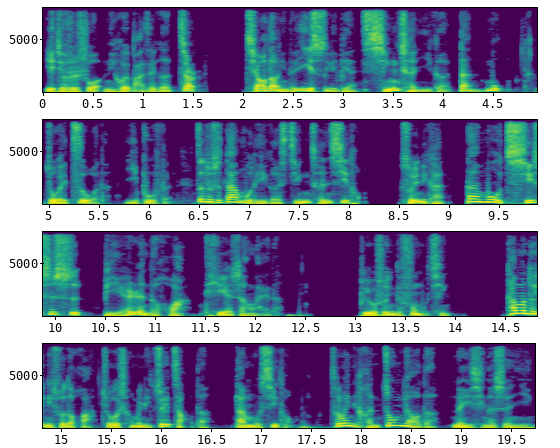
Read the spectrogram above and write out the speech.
也就是说，你会把这个字儿。敲到你的意识里边，形成一个弹幕，作为自我的一部分，这就是弹幕的一个形成系统。所以你看，弹幕其实是别人的话贴上来的。比如说你的父母亲，他们对你说的话，就会成为你最早的弹幕系统，成为你很重要的内心的声音，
